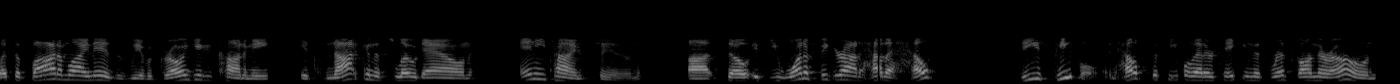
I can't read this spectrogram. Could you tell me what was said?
But the bottom line is, is we have a growing gig economy. It's not going to slow down anytime soon. Uh, so if you want to figure out how to help these people and help the people that are taking this risk on their own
